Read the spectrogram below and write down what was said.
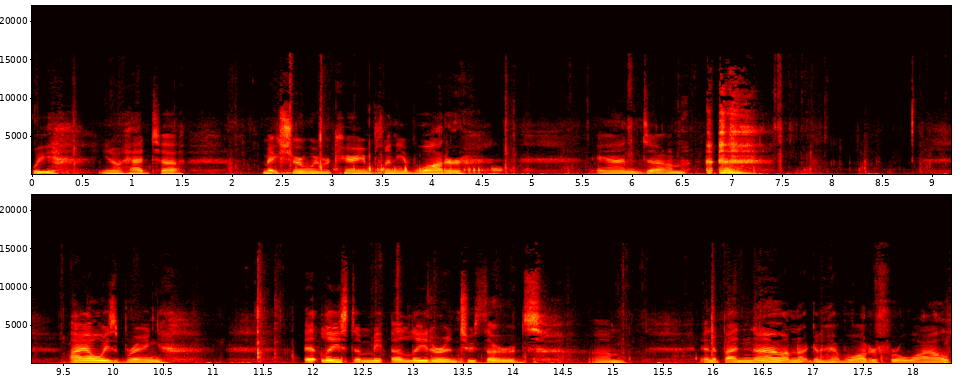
we, you know, had to make sure we were carrying plenty of water. And um, I always bring at least a, a liter and two thirds. Um, and if I know I'm not going to have water for a while,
